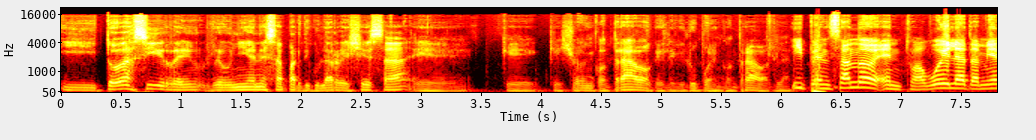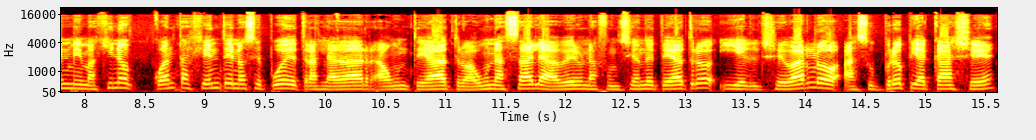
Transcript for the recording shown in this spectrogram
y todas sí re- reunían esa particular belleza eh, que, que yo encontraba, que el grupo encontraba, claro. Y pensando en tu abuela también, me imagino cuánta gente no se puede trasladar a un teatro, a una sala a ver una función de teatro y el llevarlo a su propia calle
